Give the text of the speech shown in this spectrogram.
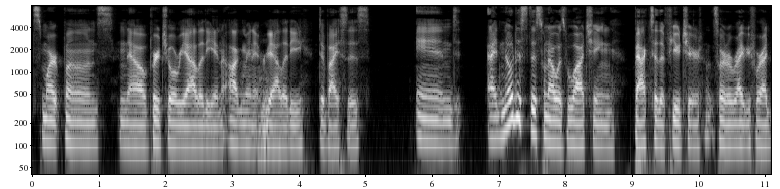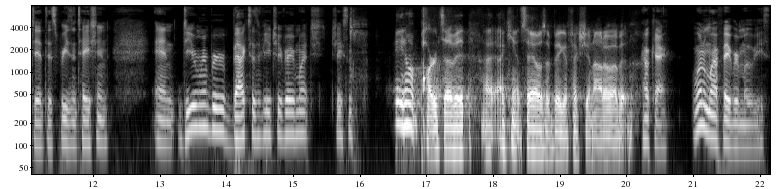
smartphones, now virtual reality and augmented mm-hmm. reality devices. And I noticed this when I was watching Back to the Future, sort of right before I did this presentation. And do you remember Back to the Future very much, Jason? You know, parts of it. I, I can't say I was a big aficionado of it. Okay. One of my favorite movies.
